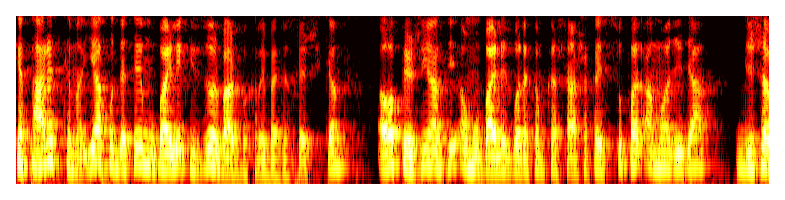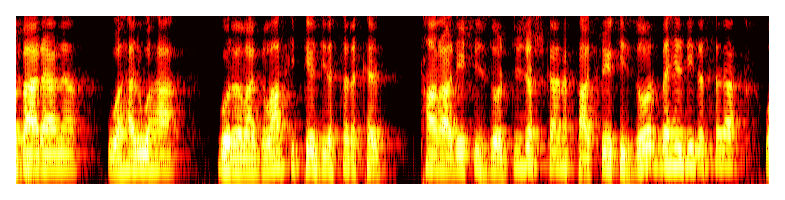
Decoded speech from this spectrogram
کە پارەت کەمە یاخود دەتەوێت موبایلێکی زۆر باش بکڕی بە نرخێکی کەم ئەوە پێشنیازی ئەو موبایلت بۆ دەکەم کە شاشەکەی سوپەر ئەمۆلیدە دژە بارانە و هەروەها گۆرێڵا گڵاسی پێنجی لەسەرە کە تا ڕادەیەکی زۆر دژە شکانە پاتریەکی زۆر بەهێزی لەسەرە و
